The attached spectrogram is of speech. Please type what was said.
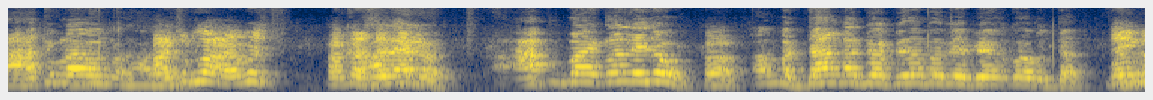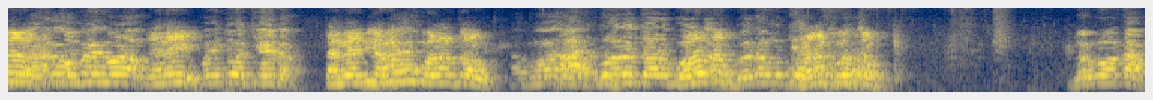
હાચુક લાવ્યો હાચું લા આવ્યો બસ આ કરશનજી આપ બા એકલા લઈ જાઉં? હા. આ બધા અંગાત બે ભેગા બે બે કરો બધા. તેમ કરો. કોમ્બે બોલો નહીં. પછી તો છે તમે બી હું બોલાવતો આવું. હાથ બોલો તારો બોલો બોલો તો બોલો હું મને પૂછજો જો આ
